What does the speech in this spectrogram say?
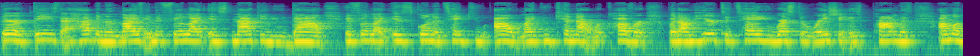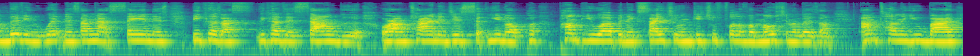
There are things that happen in life and it feel like it's knocking you down. It feel like it's going to take you out, like you cannot recover. But I'm here to tell you restoration is promised. I'm a living witness. I'm not saying this because I because it sound good or I'm trying to just, you know, p- pump you up and excite you and get you full of emotionalism. I'm telling you by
